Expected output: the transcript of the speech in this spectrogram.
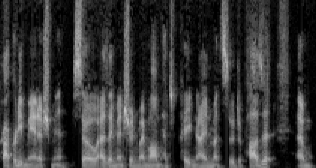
property management. So as I mentioned, my mom had to pay nine months of deposit. Um,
